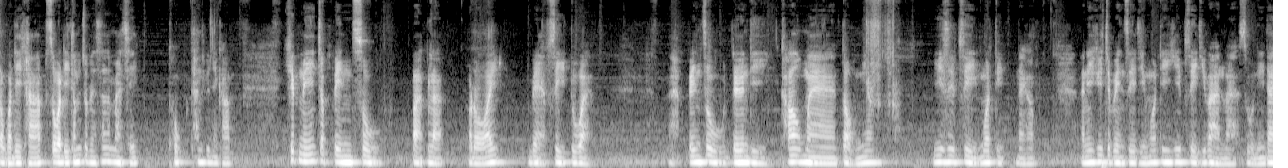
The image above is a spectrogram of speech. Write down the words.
สวัสดีครับ สวัสดีท่านผู้ชมและท่านสมาชิกทุกท่านด้วยนะครับ คลิปนี้จะเป็นสูตรปากหลักร้อยแบบ 4 ตัว เป็นสูตรเดินดีเข้ามาต่อเนื่อง 24 งวดติดนะครับ อันนี้คือจะเป็น4ทีงวดที่ 24 ที่ผ่านมา สูตรนี้ได้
